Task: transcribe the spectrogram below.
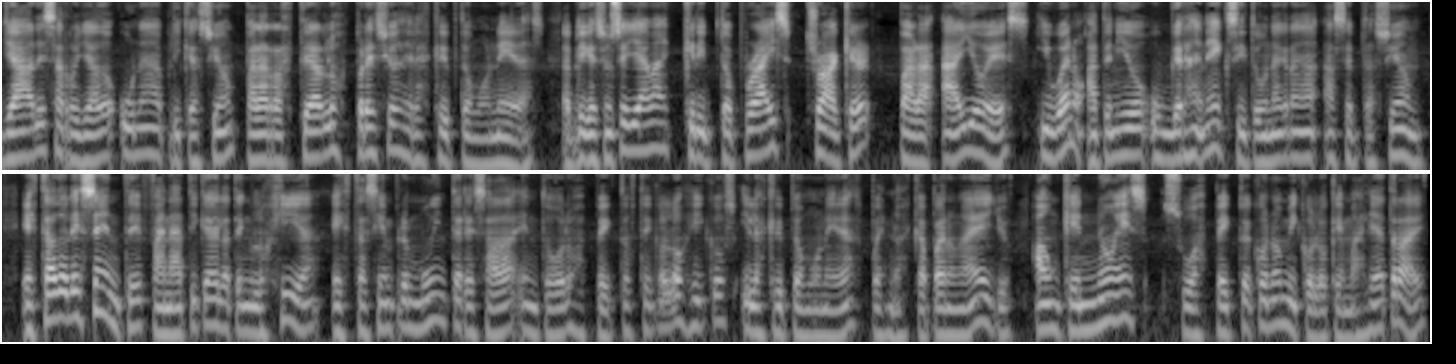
ya ha desarrollado una aplicación para rastrear los precios de las criptomonedas. La aplicación se llama Crypto Price Tracker para iOS y bueno, ha tenido un gran éxito, una gran aceptación. Esta adolescente, fanática de la tecnología, está siempre muy interesada en todos los aspectos tecnológicos y las criptomonedas pues no escaparon a ello. Aunque no es su aspecto económico lo que más le atrae,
